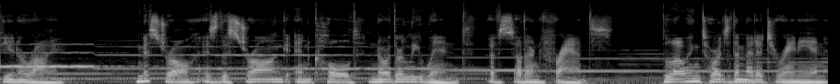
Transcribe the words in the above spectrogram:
Funérailles. Mistral is the strong and cold northerly wind of southern France, blowing towards the Mediterranean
